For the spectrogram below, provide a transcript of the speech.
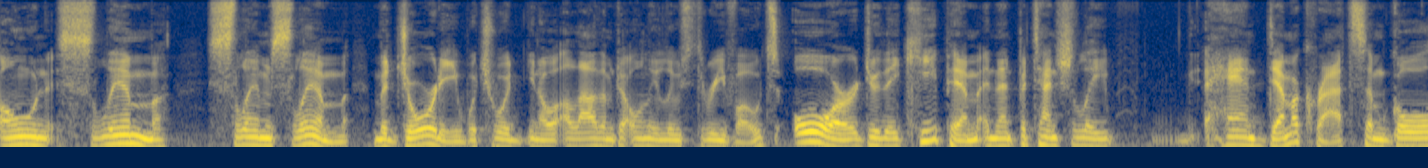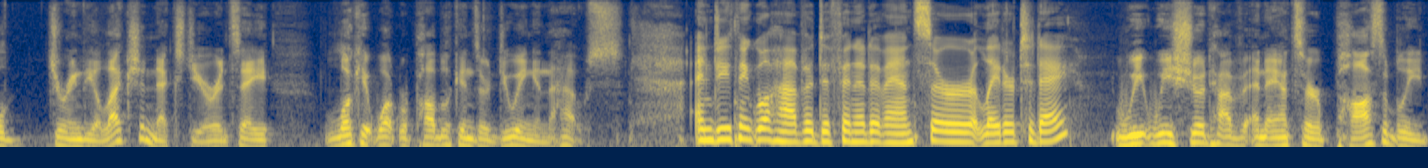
own slim slim, slim majority, which would, you know, allow them to only lose three votes, or do they keep him and then potentially hand Democrats some gold during the election next year and say, look at what Republicans are doing in the House. And do you think we'll have a definitive answer later today? We, we should have an answer possibly,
